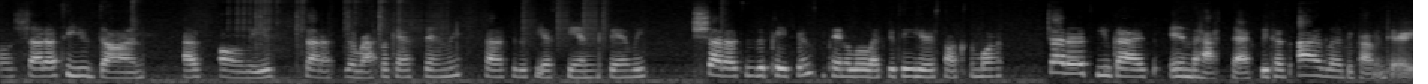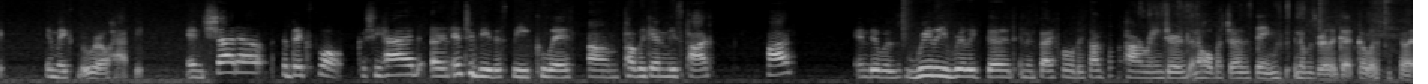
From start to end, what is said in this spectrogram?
Well, shout out to you, Don. As always, shout out to the WrestleCast family. Shout out to the CSPN family. Shout out to the patrons for paying a little extra to hear us talk some more. Shout out to you guys in the hashtag because I love your commentary. It makes me real happy. And shout out to Big Swole because she had an interview this week with um, Public Enemies pod, pod, and it was really, really good and insightful. They talked about Power Rangers and a whole bunch of other things, and it was really good. Go listen to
